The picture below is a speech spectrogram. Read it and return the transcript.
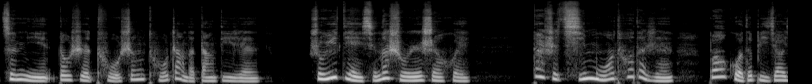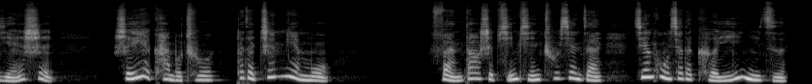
村民都是土生土长的当地人，属于典型的熟人社会。但是骑摩托的人包裹的比较严实，谁也看不出他的真面目，反倒是频频出现在监控下的可疑女子，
